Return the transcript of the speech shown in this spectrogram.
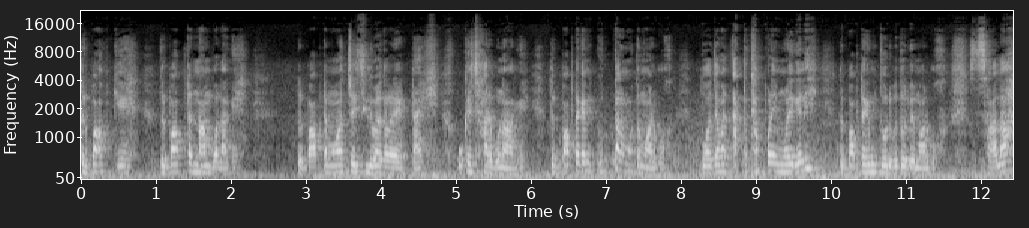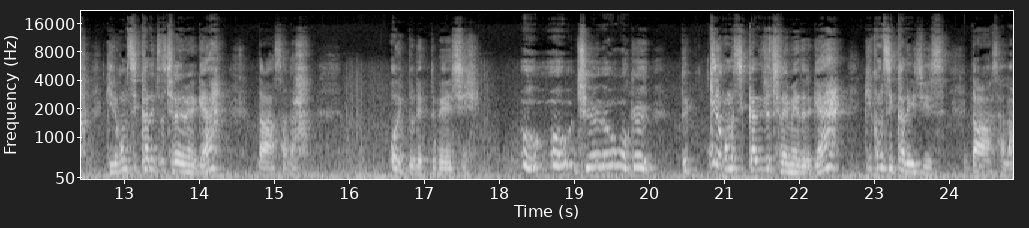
তোর বাপকে তোর বাপটার নাম বল আগে। তোর বাপটা মনে হচ্ছে ওই সিলভার কালারের একটাই ওকে ছাড়বো না আগে। তোর বাপটাকে আমি কুত্তার মতো মারবো। তোর যেমন একটা থাপ্পড়ে মরে গেলি, তোর বাপটাকে আমি তোরবে তোরবে মারবো। সালা কীরকম শিক্ষা দিচ্ছে ছেলে মেয়েকে হ্যাঁ? দাঁড়া সালা ওই তো দেখতে পেয়েছি। ও ও, ছেড়ে দাও আমাকে। তুই কীরকম শিক্ষা দিয়েছিস ছেলে মেয়েদেরকে হ্যাঁ? কীরকম শিক্ষা দিয়েছিস? দাঁড়া সালা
